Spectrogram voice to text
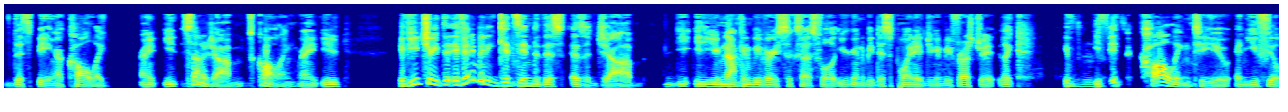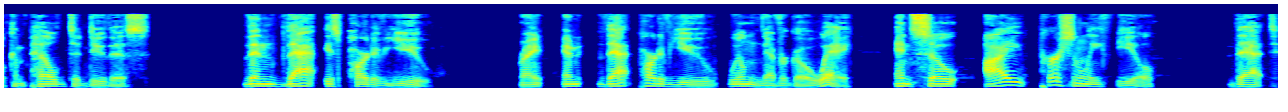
this being a calling, right? It's not a job, it's a calling, right? You, if you treat, if anybody gets into this as a job, you're not going to be very successful. You're going to be disappointed. You're going to be frustrated. Like if, Mhm. if it's a calling to you and you feel compelled to do this, then that is part of you, right? And that part of you will never go away. And so I personally feel that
